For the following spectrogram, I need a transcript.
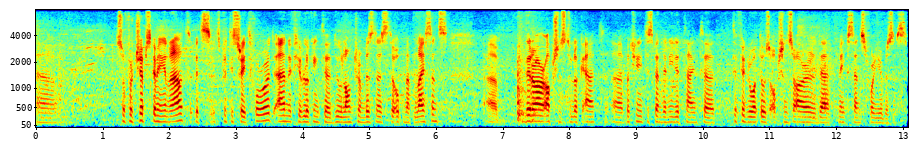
Um, so for trips coming in and out, it's, it's pretty straightforward. And if you're looking to do long-term business to open up a license, uh, there are options to look at, uh, but you need to spend the needed time to, to figure what those options are that make sense for your business.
